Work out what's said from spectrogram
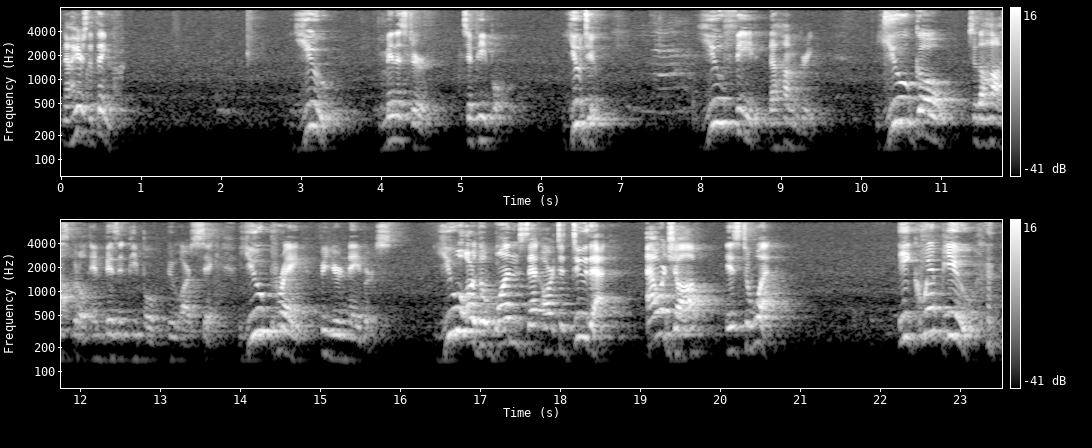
Now, here's the thing you minister to people, you do. You feed the hungry. You go to the hospital and visit people who are sick. You pray for your neighbors. You are the ones that are to do that. Our job is to what? Equip you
